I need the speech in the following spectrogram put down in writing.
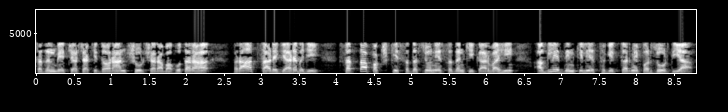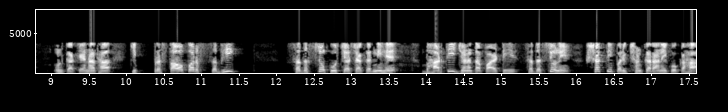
सदन में चर्चा के दौरान शोर शराबा होता रहा। रात साढ़े ग्यारह बजे सत्ता पक्ष के सदस्यों ने सदन की कार्यवाही अगले दिन के लिए स्थगित करने पर ज़ोर दिया। उनका कहना था कि प्रस्ताव पर सभी सदस्यों को चर्चा करनी है। भारतीय जनता पार्टी सदस्यों ने शक्ति परीक्षण कराने को कहा।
